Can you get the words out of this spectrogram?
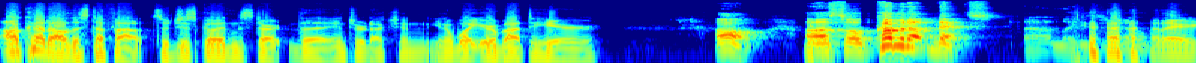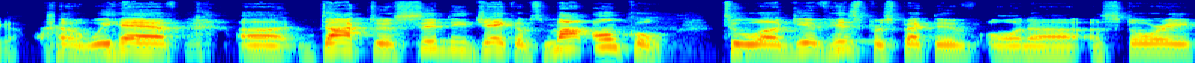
I'll cut all this stuff out. So just go ahead and start the introduction. You know what you're about to hear. Oh, uh, so coming up next, uh, ladies and gentlemen. there you go. Uh, we have uh, Dr. Sidney Jacobs, my uncle, to uh, give his perspective on uh, a story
